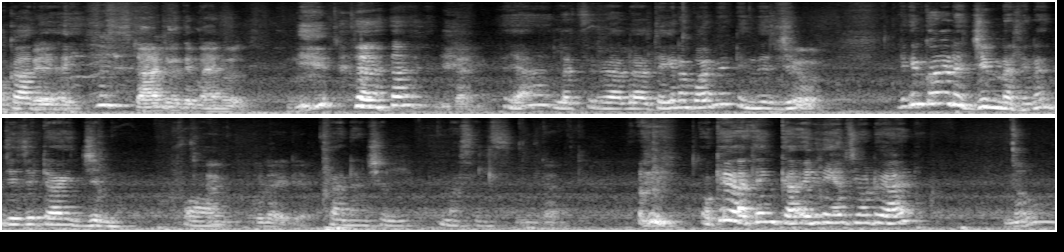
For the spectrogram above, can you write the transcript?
औकात है। Start with the manual yeah, let's, uh, take an appointment in this gym. Sure. We can call it a gym, you know, JJ Tax Gym for good idea. financial muscles. Okay, okay I think uh, anything else you want to add? No,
